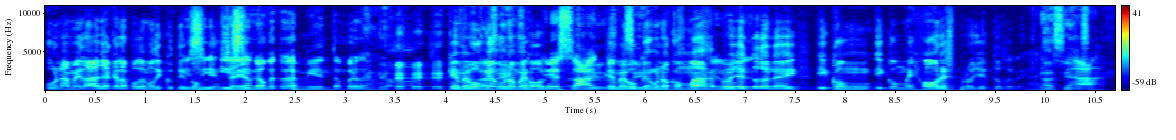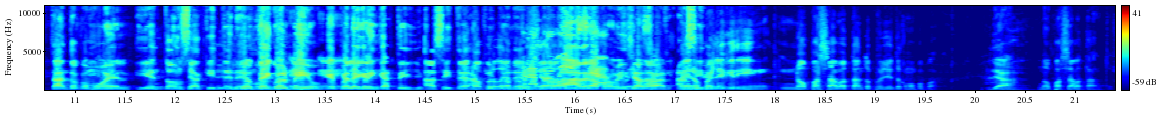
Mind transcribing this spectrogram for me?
una, medalla que la podemos discutir con quien sea. Y si no, que te desmientan, ¿verdad? que me busquen uno mejor. Exacto. Que me busquen uno con más proyectos de ley y con, y con mejores proyectos de ley. así está. Tanto como él. Y entonces aquí tenemos... Yo tengo el mío, que es eh, Pelegrín Castillo. Así te, no, pero de la provincia de Ah, de la provincia de Duarte. Pero Pelegrín no pasaba tantos proyectos como papá. Ya. No pasaba tantos.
